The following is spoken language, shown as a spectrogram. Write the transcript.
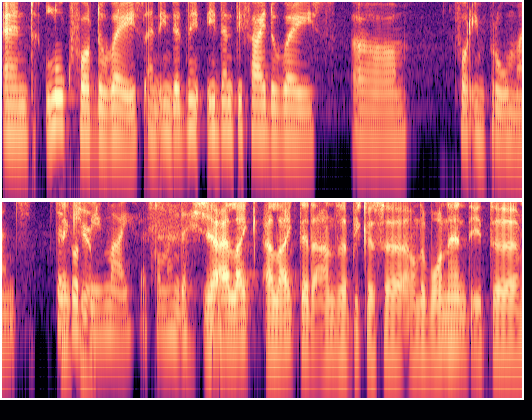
and look for the ways and identify the ways um, for improvements. That Thank would you. be my recommendation. Yeah, I like I like that answer because uh, on the one hand it. Uh,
